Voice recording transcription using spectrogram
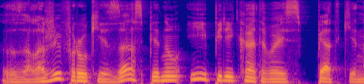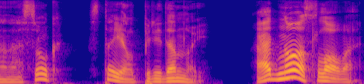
Заложив руки за спину и перекатываясь пятки на носок, стоял передо мной. Одно слово.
